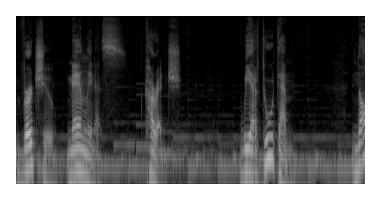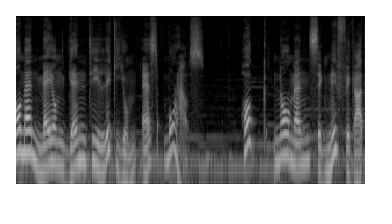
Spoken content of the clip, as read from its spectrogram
virtue, manliness, courage. Virtutem. Nomen meum gentilicium est Morehouse. Hoc nomen significat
